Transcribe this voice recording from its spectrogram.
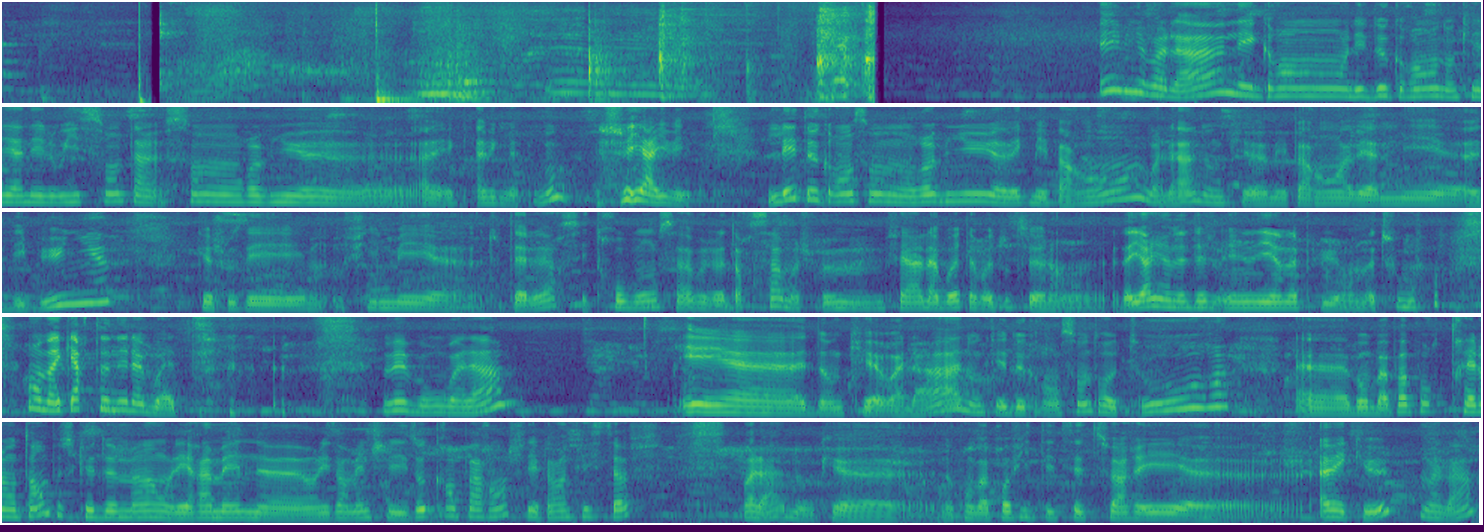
Voilà, les grands, les deux grands, donc Eliane et Louis, sont, sont revenus euh, avec, avec mes... Je vais y arriver. Les deux grands sont revenus avec mes parents, voilà, donc euh, mes parents avaient amené euh, des bugnes que je vous ai filmé tout à l'heure. C'est trop bon ça, j'adore ça. Moi je peux me faire la boîte à moi toute seule. Hein. D'ailleurs il y en a il y en a plus, on a tout, on a cartonné la boîte. Mais bon voilà. Et euh, donc euh, voilà, donc les deux grands sont de retour. Euh, bon bah pas pour très longtemps parce que demain on les ramène, on les emmène chez les autres grands-parents, chez les parents de Christophe. Voilà, donc, donc on va profiter de cette soirée avec eux. Voilà.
